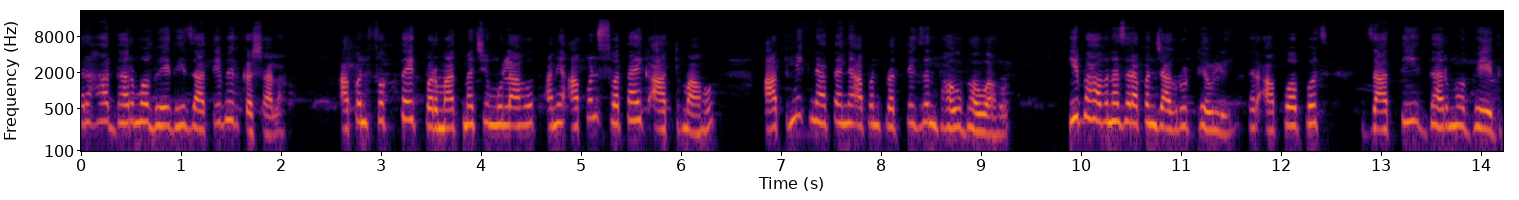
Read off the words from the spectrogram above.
तर हा धर्मभेद ही जातीभेद कशाला? आपण फक्त एक परमात्म्याची मुलं आहोत आणि आपण स्वतः एक आत्मा आहोत. आत्मिक नात्याने आपण प्रत्येकजण भाऊ भाऊ आहोत. ही भावना जर आपण जागृत ठेवली तर आपोआपच जाती धर्म भेद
